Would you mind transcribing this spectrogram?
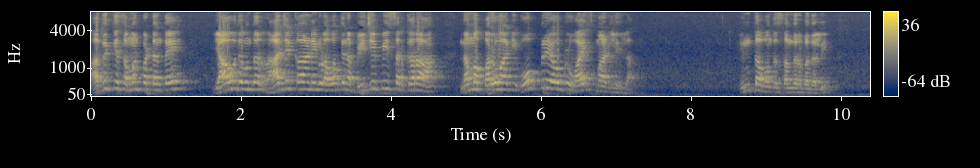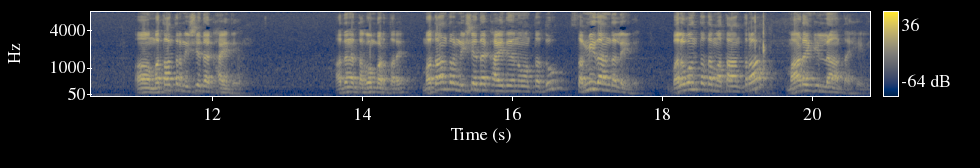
ಅದಕ್ಕೆ ಸಂಬಂಧಪಟ್ಟಂತೆ ಯಾವುದೇ ಒಂದು ರಾಜಕಾರಣಿಗಳು ಅವತ್ತಿನ ಬಿಜೆಪಿ ಸರ್ಕಾರ ನಮ್ಮ ಪರವಾಗಿ ಒಬ್ಬರೇ ಒಬ್ರು ವಾಯ್ಸ್ ಮಾಡಲಿಲ್ಲ. ಇಂಥ ಒಂದು ಸಂದರ್ಭದಲ್ಲಿ ಮತಾಂತರ ನಿಷೇಧ ಕಾಯ್ದೆ. ಅದನ್ನು ತಗೊಂಬರ್ತಾರೆ. ಮತಾಂತರ ನಿಷೇಧ ಕಾಯ್ದೆ ಅನ್ನುವಂಥದ್ದು ಸಂವಿಧಾನದಲ್ಲೇ ಇದೆ. ಬಲವಂತದ ಮತಾಂತರ ಮಾಡಂಗಿಲ್ಲ ಅಂತ ಹೇಳಿ.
